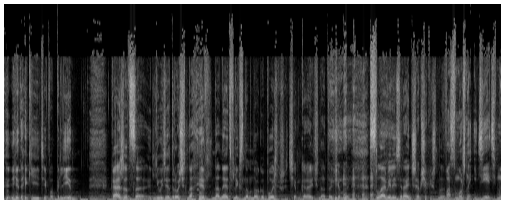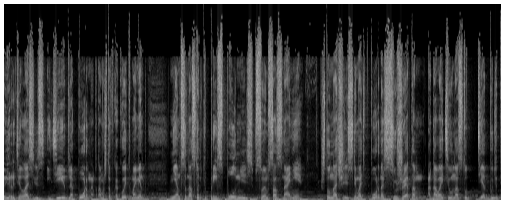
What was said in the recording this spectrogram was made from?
И такие типа, блин, кажется, люди дрочат на, на Netflix намного больше, чем, короче, на то, чем мы славились раньше. Вообще, конечно... Возможно, идея тьмы родилась из идеи для порно, потому что в какой-то момент немцы настолько преисполнились в своем сознании, что начали снимать порно с сюжетом, а давайте у нас тут дед будет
